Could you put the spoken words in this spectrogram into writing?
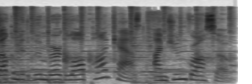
Welcome to the Bloomberg Law Podcast. I'm June Grosso.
